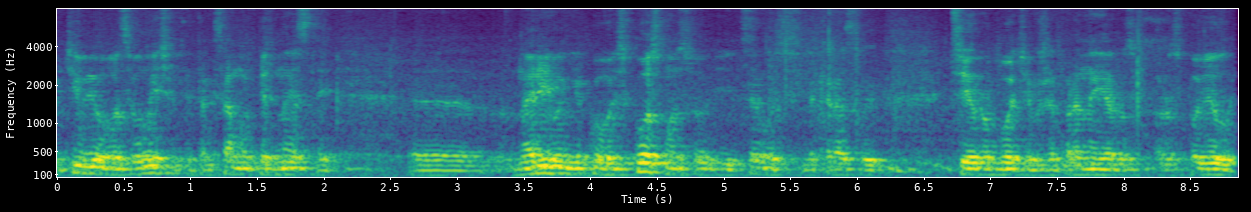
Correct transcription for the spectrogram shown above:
хотів його звеличити, так само піднести е, на рівень якогось космосу, і це ось якраз ви цій роботі вже про неї розповіли.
